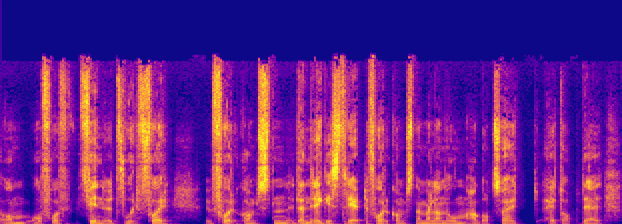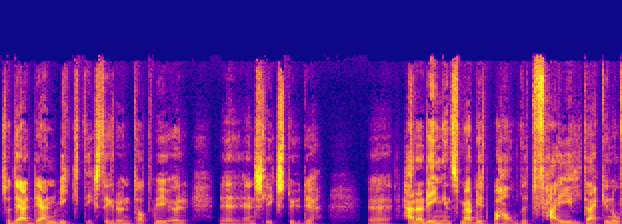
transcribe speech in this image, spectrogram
om å få finne ut hvorfor den registrerte forekomsten av melanom har gått så høyt, høyt opp. Det, så det er, det er den viktigste grunnen til at vi gjør en slik studie. Eh, her er det ingen som er blitt behandlet feil. Det er noe,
